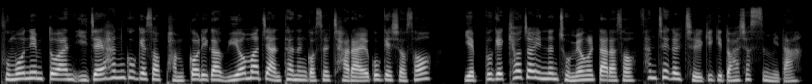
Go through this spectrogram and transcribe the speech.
부모님 또한 이제 한국에서 밤거리가 위험하지 않다는 것을 잘 알고 계셔서 예쁘게 켜져 있는 조명을 따라서 산책을 즐기기도 하셨습니다.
